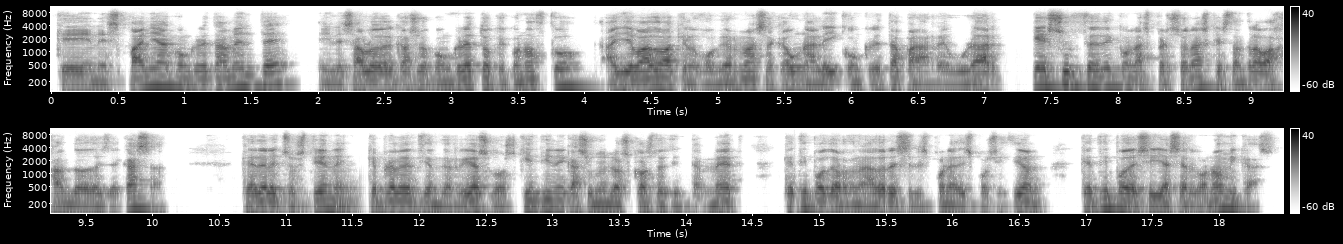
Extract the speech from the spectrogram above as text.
que en España concretamente, y les hablo del caso concreto que conozco, ha llevado a que el gobierno ha sacado una ley concreta para regular qué sucede con las personas que están trabajando desde casa. ¿Qué derechos tienen? ¿Qué prevención de riesgos? ¿Quién tiene que asumir los costes de Internet? ¿Qué tipo de ordenadores se les pone a disposición? ¿Qué tipo de sillas ergonómicas?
